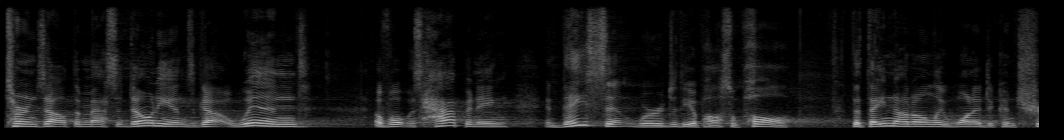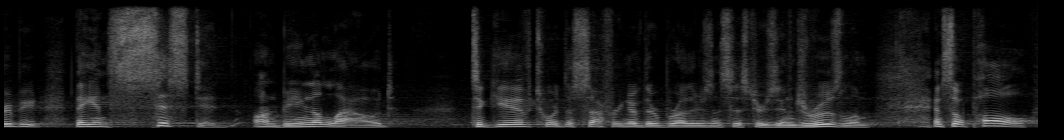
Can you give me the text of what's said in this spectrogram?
Turns out the Macedonians got wind of what was happening, and they sent word to the Apostle Paul that they not only wanted to contribute, they insisted on being allowed to give toward the suffering of their brothers and sisters in Jerusalem. And so Paul,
